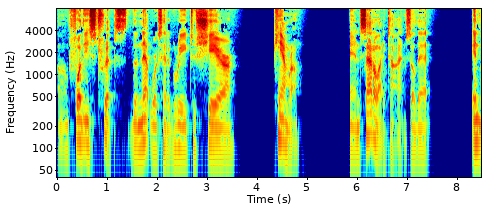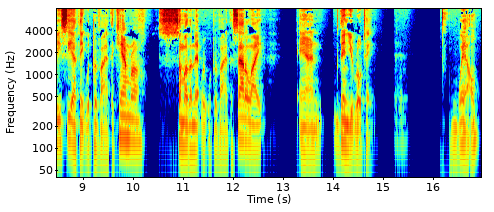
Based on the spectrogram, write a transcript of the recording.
um, for these trips, the networks had agreed to share camera and satellite time so that NBC, I think, would provide the camera, some other network would provide the satellite, and then you rotate. Mm-hmm. Well,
